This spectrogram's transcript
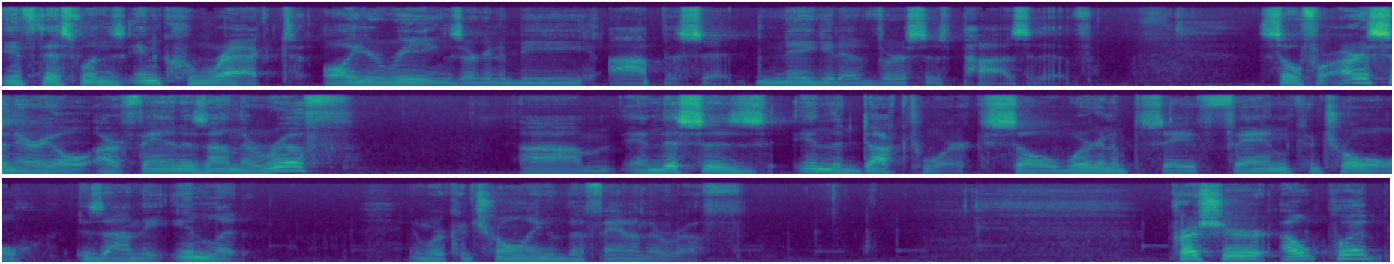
If this one's incorrect, all your readings are going to be opposite, negative versus positive. So for our scenario, our fan is on the roof, um, and this is in the ductwork. So we're going to say fan control is on the inlet and we're controlling the fan on the roof. Pressure output,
